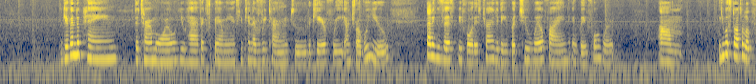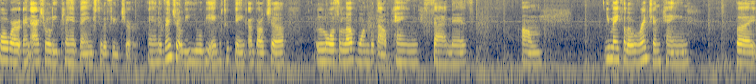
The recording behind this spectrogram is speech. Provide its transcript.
Given the pain, the turmoil you have experienced, you can never return to the carefree, untroubled you that exists before this tragedy, but you will find a way forward. Um, you will start to look forward and actually plan things to the future. And eventually, you will be able to think about your lost loved one without pain, sadness. Um, you may feel a wrenching pain, but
